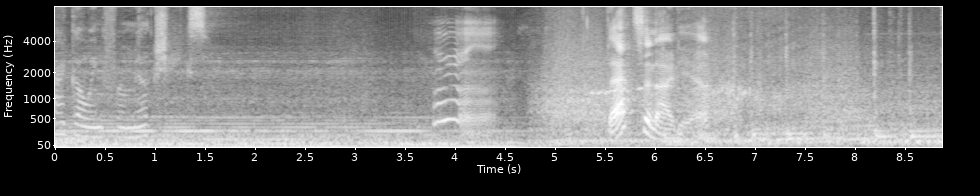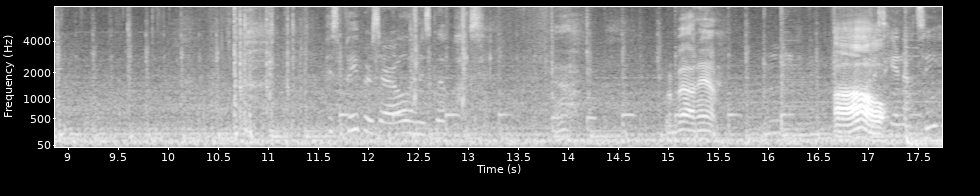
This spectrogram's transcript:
are going for milkshakes. Hmm. That's an idea. Papers are all in his glove box. Yeah. What about him? Oh. Is he a Nazi?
